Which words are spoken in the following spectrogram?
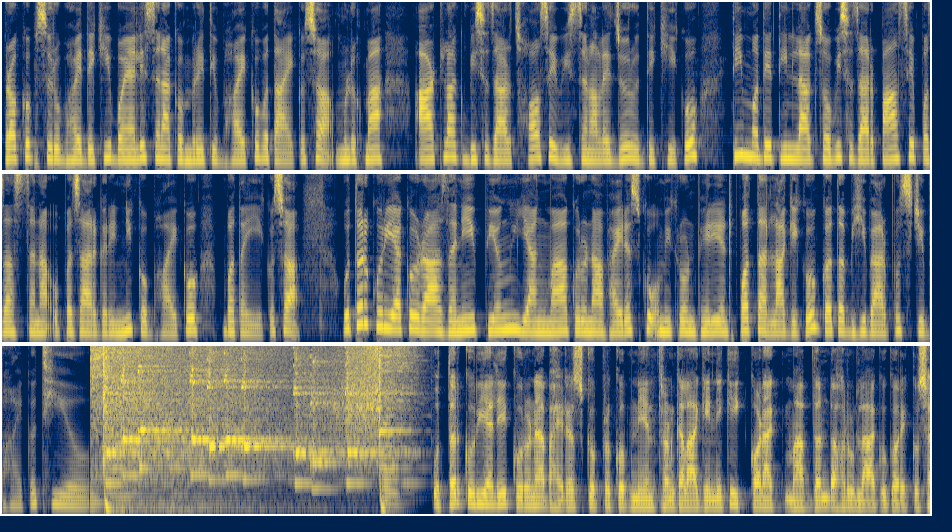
प्रकोप सुरु भएदेखि बयालिसजनाको मृत्यु भएको बताएको छ। मुलुकमा आठ लाख बिस हजार छ सय बिसजनालाई ज्वरो देखिएको तीमध्ये तीन लाख चौबिस हजार पाँच सय पचासजना उपचार गरी निको भएको बताइएको छ। उत्तर कोरियाको राजधानी प्योङयाङमा कोरोना भाइरसको ओमिक्रोन भेरिएन्ट पत्ता लागेको गत बिहिबार पुष्टि भएको थियो। उत्तर कोरियाले कोरोना भाइरसको प्रकोप नियन्त्रणका लागि निकै कडा मापदण्डहरू लागू गरेको छ।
